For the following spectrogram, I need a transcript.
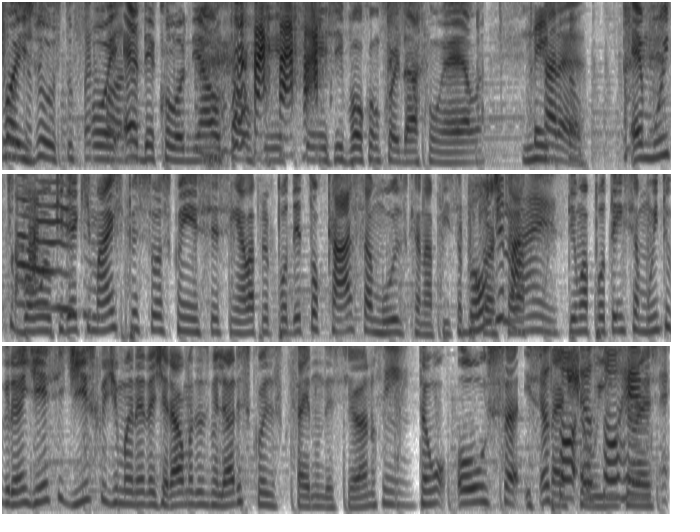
Foi justo, foi foi. É decolonial, talvez seja, e vou concordar com ela. Nixon. Cara, é muito bom. Eu queria que mais pessoas conhecessem ela pra poder tocar essa música na pista. porque eu Bom acho que ela demais. tem uma potência muito grande. E esse disco, de maneira geral, é uma das melhores coisas que saíram desse ano. Sim. Então, ouça Eu Special sou, eu sou, Hem- Interest.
